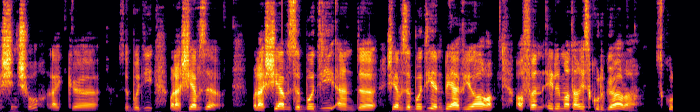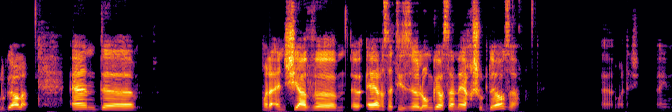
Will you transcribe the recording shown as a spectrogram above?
Shincho, like uh, the body. Voilà. She has the voilà. She has the body and uh, she has the body and behavior of an elementary school girl, school girl, and. Uh, Voilà, and she have uh, hair that is uh, longer than her shoulders. Uh, what is she saying?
